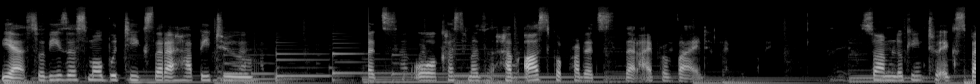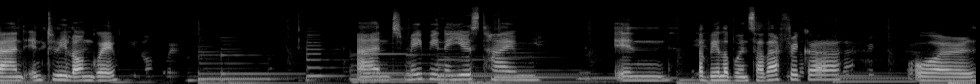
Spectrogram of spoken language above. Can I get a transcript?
yeah. So these are small boutiques that are happy to products or customers have asked for products that I provide. So I'm looking to expand into Lilongwe and maybe in a year's time in available in South Africa or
